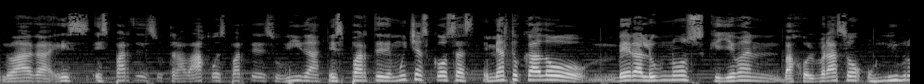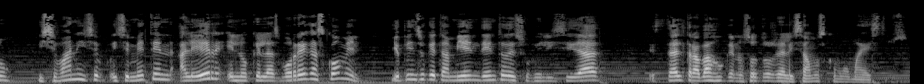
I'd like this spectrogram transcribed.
lo haga. Es, es parte de su trabajo, es parte de su vida, es parte de muchas cosas. Me ha tocado ver alumnos que llevan bajo el brazo un libro y se van y se, y se meten a leer en lo que las borregas comen. Yo pienso que también dentro de su felicidad está el trabajo que nosotros realizamos como maestros.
